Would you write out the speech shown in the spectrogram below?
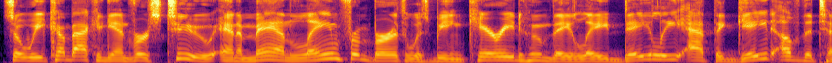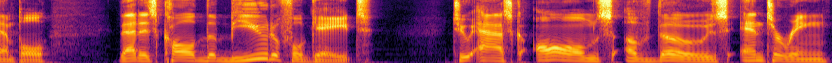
So we come back again, verse 2 And a man lame from birth was being carried, whom they laid daily at the gate of the temple, that is called the Beautiful Gate, to ask alms of those entering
